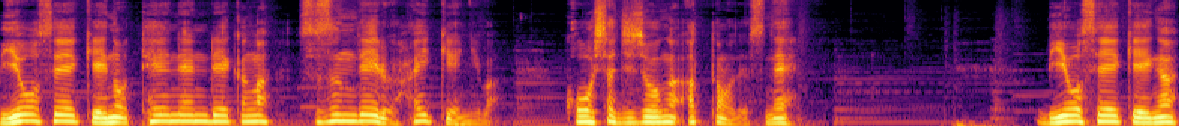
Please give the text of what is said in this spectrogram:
美容整形の低年齢化が進んでいる背景には、こうした事情があったのですね。美容整形が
